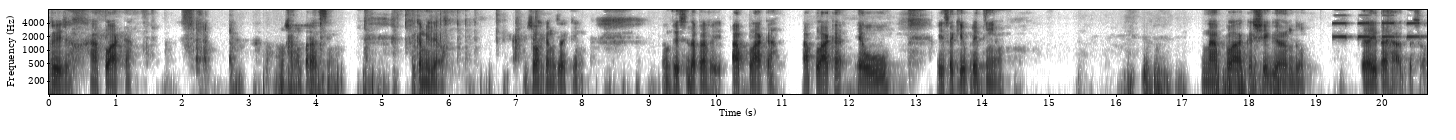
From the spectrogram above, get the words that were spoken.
Veja, a placa. Vamos comprar assim. Fica melhor. Vamos organizar aqui. Vamos ver se dá para ver. A placa. A placa é o esse aqui, o pretinho. Na placa chegando. Peraí, tá errado, pessoal.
